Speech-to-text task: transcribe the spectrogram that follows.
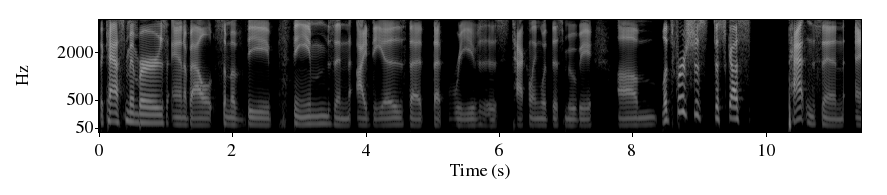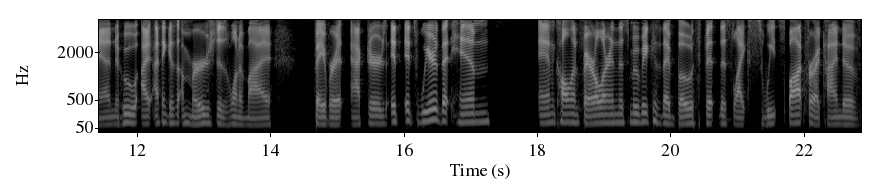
the cast members and about some of the themes and ideas that that Reeves is tackling with this movie. Um, let's first just discuss Pattinson and who I, I think has emerged as one of my favorite actors. It's it's weird that him and Colin Farrell are in this movie because they both fit this like sweet spot for a kind of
